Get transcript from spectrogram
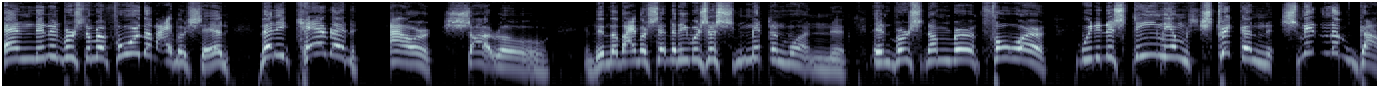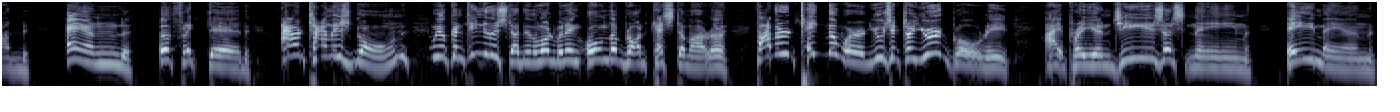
And then in verse number four, the Bible said that he carried our sorrow. And then the Bible said that he was a smitten one. In verse number four, we did esteem him stricken, smitten of God, and afflicted. Our time is gone. We'll continue the study, the Lord willing, on the broadcast tomorrow. Father, take the word, use it to your glory. I pray in Jesus' name. Amen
